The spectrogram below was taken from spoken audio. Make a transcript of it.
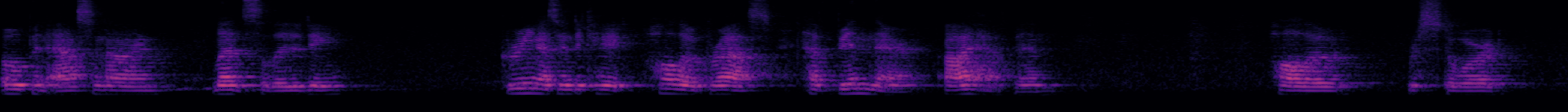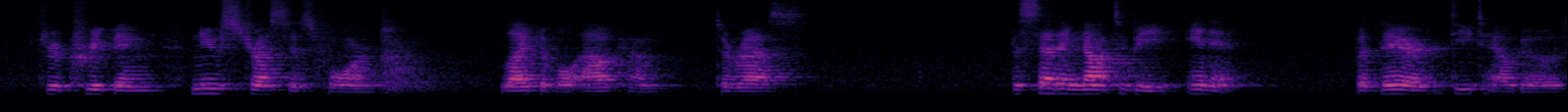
open asinine, lent solidity. Green as indicate hollow grass have been there, I have been. Hollowed, restored, through creeping, new stresses formed, likable outcome, duress. The setting not to be in it, but there detail goes.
